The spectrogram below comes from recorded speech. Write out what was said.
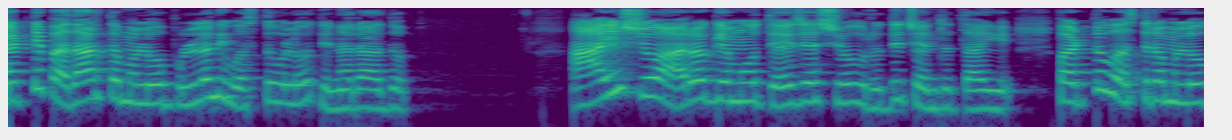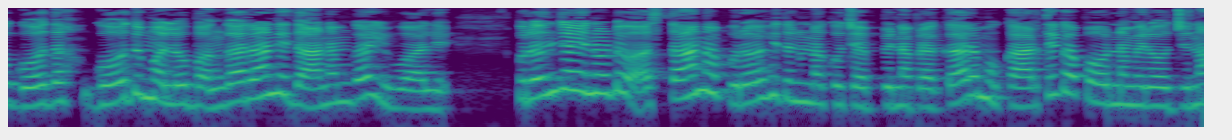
గట్టి పదార్థములు పుల్లని వస్తువులు తినరాదు. ఆయుష్ ఆరోగ్యము తేజస్సు వృద్ధి చెందుతాయి. పట్టు వస్త్రములు గోద గోధుమలు బంగారాన్ని దానంగా ఇవ్వాలి. పురంజయునుడు అస్థాన పురోహితునకు చెప్పిన ప్రకారము కార్తీక పౌర్ణమి రోజున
